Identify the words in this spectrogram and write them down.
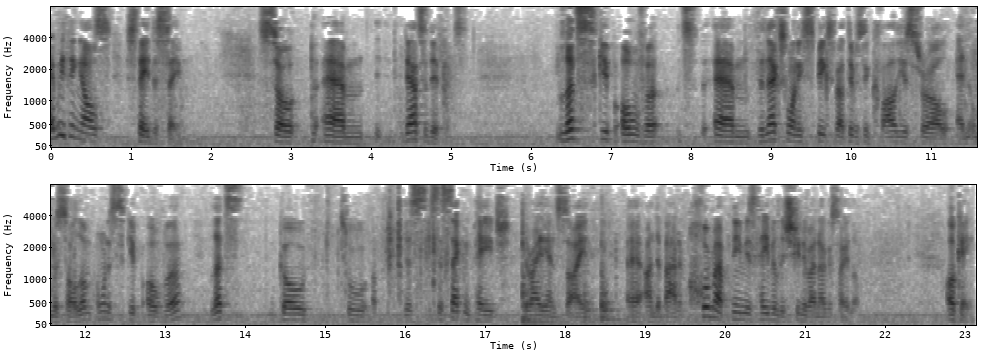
everything else stayed the same. So, um, that's the difference. Let's skip over, um, the next one he speaks about difference in Klal Yisrael and Umas I want to skip over. Let's go to uh, this, it's the second page, the right hand side, uh, on the bottom. Okay,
